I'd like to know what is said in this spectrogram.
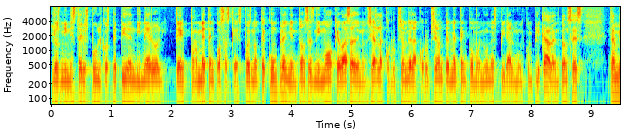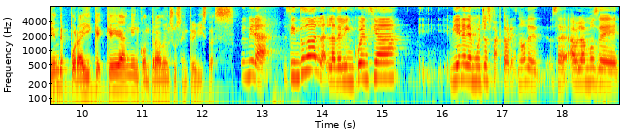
los ministerios públicos te piden dinero y te prometen cosas que después no te cumplen y entonces ni modo que vas a denunciar la corrupción de la corrupción, te meten como en una espiral muy complicada. Entonces, también de por ahí, ¿qué, han encontrado en sus entrevistas? Pues mira, sin duda la, delincuencia viene de muchos factores, ¿no? O sea, hablamos de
